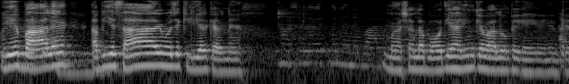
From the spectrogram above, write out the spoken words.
ये बाल है। अब ये सारे मुझे क्लियर करने हैं। माशाल्लाह बहुत ही हरीम के बालों पे गई हुई इनके।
